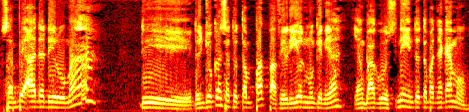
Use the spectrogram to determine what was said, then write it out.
Sampai ada di rumah, ditunjukkan satu tempat pavilion mungkin ya, yang bagus. Ini untuk tempatnya kamu.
